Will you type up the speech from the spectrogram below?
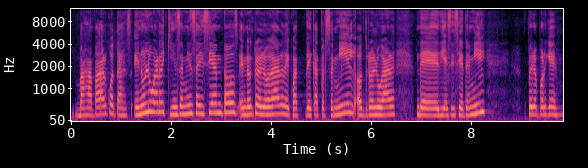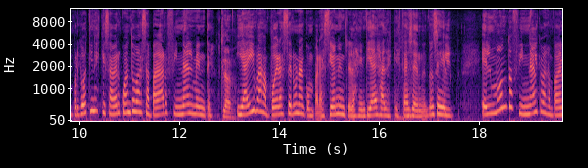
vas a pagar cuotas en un lugar de 15.600, en otro lugar de, de 14.000, otro lugar de 17.000. ¿Pero por qué? Porque vos tienes que saber cuánto vas a pagar finalmente. Claro. Y ahí vas a poder hacer una comparación entre las entidades a las que estás yendo. Entonces, el, el monto final que vas a pagar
